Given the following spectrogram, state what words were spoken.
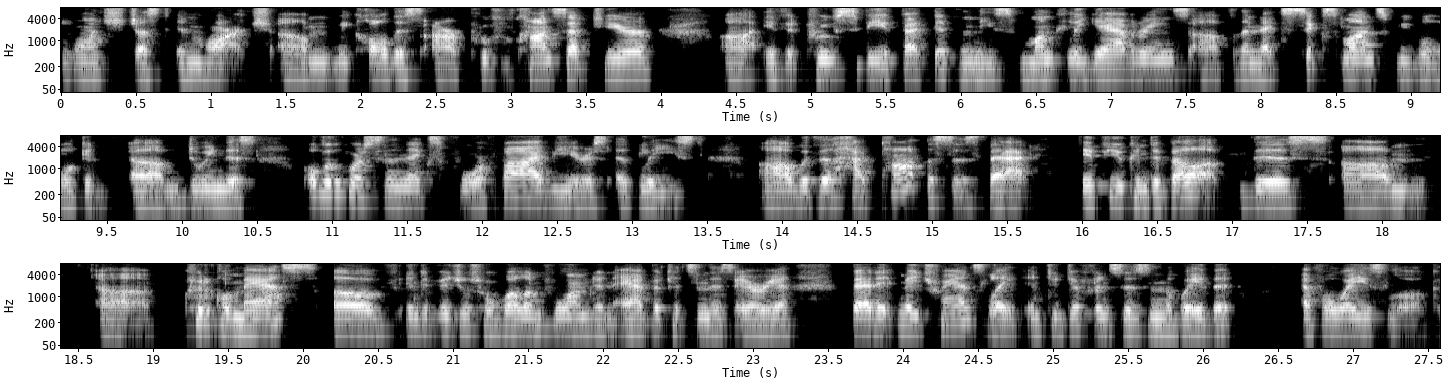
launched just in March. Um, we call this our proof of concept year. Uh, if it proves to be effective in these monthly gatherings uh, for the next six months, we will look at um, doing this over the course of the next four or five years at least, uh, with the hypothesis that if you can develop this um, uh, critical mass of individuals who are well informed and advocates in this area, that it may translate into differences in the way that FOAs look,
